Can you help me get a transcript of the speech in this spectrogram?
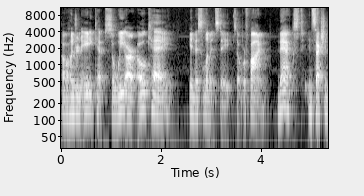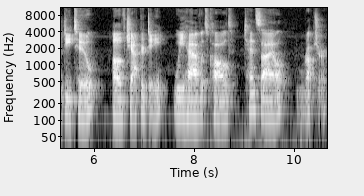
of 180 kips. So we are okay in this limit state, so we're fine. Next, in section D2 of chapter D, we have what's called tensile rupture.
